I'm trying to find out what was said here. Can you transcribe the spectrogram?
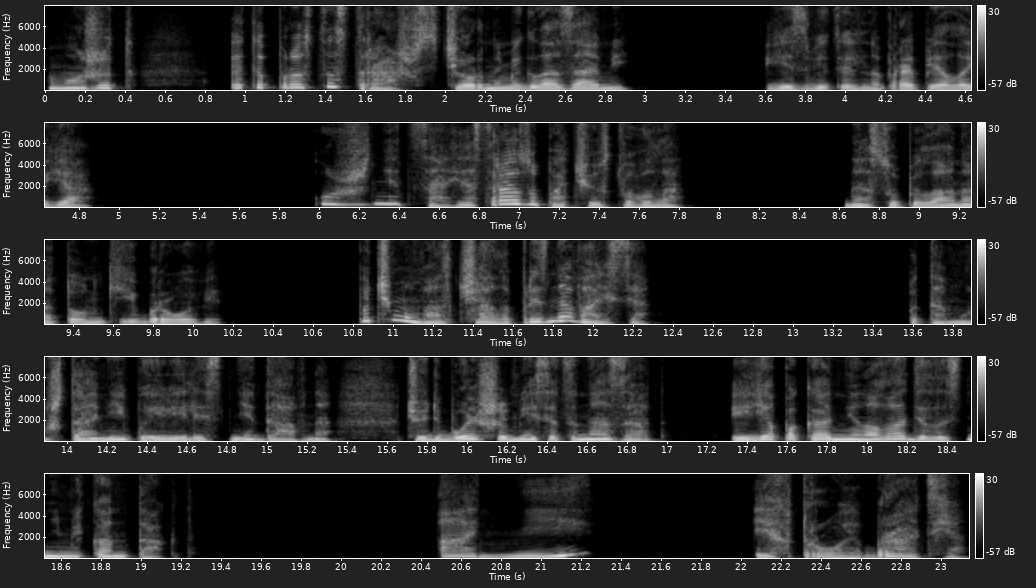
Может, это просто страж с черными глазами? язвительно пропела я. У жнеца я сразу почувствовала. Насупила она тонкие брови. Почему молчала, признавайся? Потому что они появились недавно, чуть больше месяца назад, и я пока не наладила с ними контакт. Они? Их трое, братья.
